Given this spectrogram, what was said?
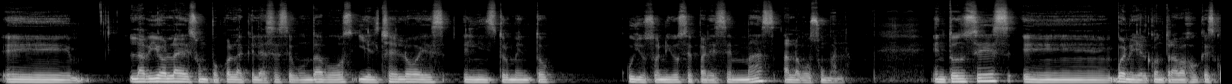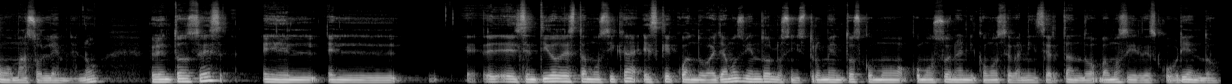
Eh, la viola es un poco la que le hace segunda voz y el cello es el instrumento cuyo sonido se parece más a la voz humana. Entonces, eh, bueno, y el contrabajo que es como más solemne, ¿no? Pero entonces, el, el, el, sentido de esta música es que cuando vayamos viendo los instrumentos, cómo, cómo suenan y cómo se van insertando, vamos a ir descubriendo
